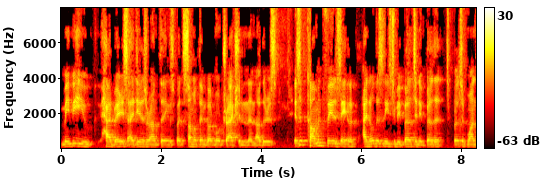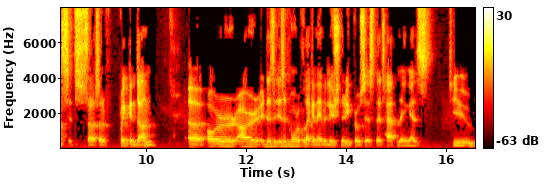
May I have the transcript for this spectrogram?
maybe you had various ideas around things, but some of them got more traction than others. Is it common for you to say, Look, I know this needs to be built, and you build it, built it once, it's uh, sort of quick and done? Uh, or are, does, is it more of like an evolutionary process that's happening as you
